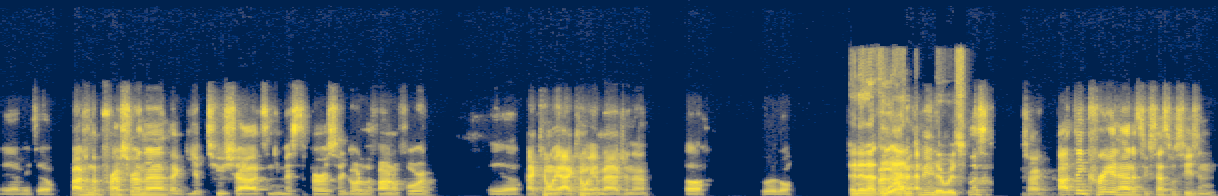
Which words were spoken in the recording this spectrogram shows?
Yeah, me too. Imagine the pressure on that. Like you have two shots and you miss the first, so go to the final four. Yeah. I can only I can only imagine that. Oh, brutal. And then at but the I, end, I mean, there was. Listen, sorry, I think Creighton had a successful season.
